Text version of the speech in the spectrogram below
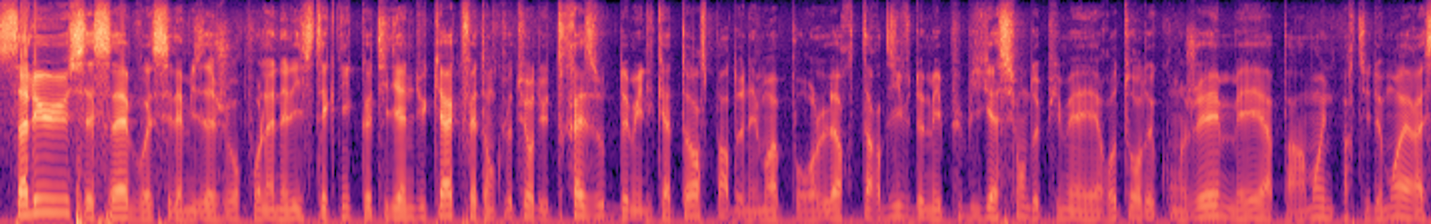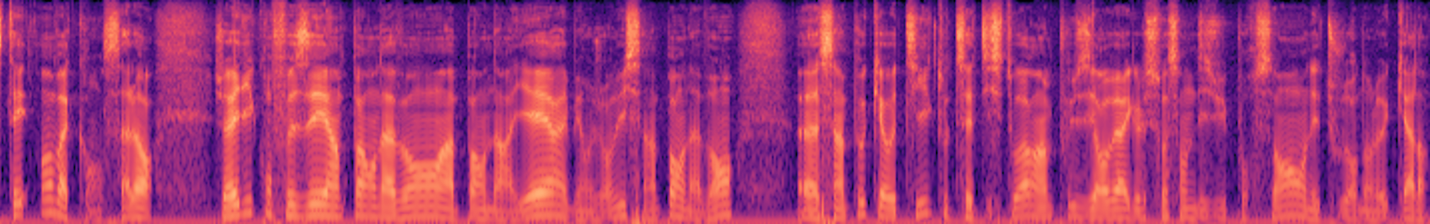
Salut, c'est Seb, voici la mise à jour pour l'analyse technique quotidienne du CAC faite en clôture du 13 août 2014. Pardonnez-moi pour l'heure tardive de mes publications depuis mes retours de congé, mais apparemment une partie de moi est restée en vacances. Alors, j'avais dit qu'on faisait un pas en avant, un pas en arrière, et bien aujourd'hui c'est un pas en avant. Euh, c'est un peu chaotique toute cette histoire, hein. plus 0,78%, on est toujours dans le cadre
